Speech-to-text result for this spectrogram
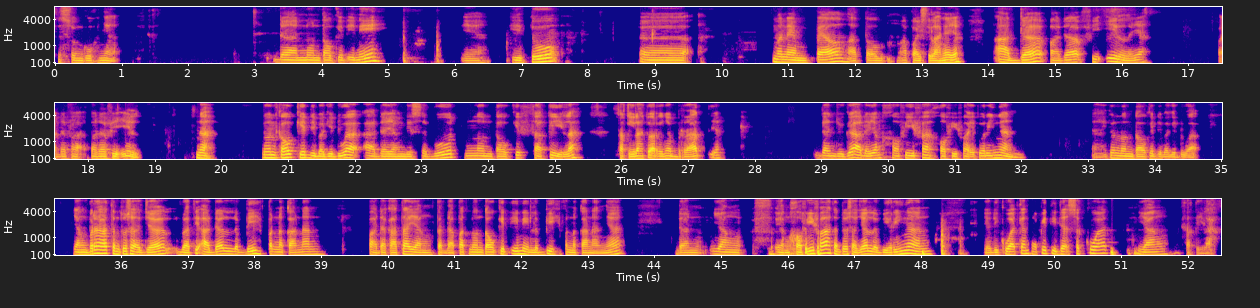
sesungguhnya. Dan nun taukid ini ya itu eh, menempel atau apa istilahnya ya ada pada fiil ya pada pada fiil. Nah, nun taukid dibagi dua, ada yang disebut nun taukid sakilah. Sakilah itu artinya berat ya. Dan juga ada yang khafifah, khafifah itu ringan. Nah, itu nun taukid dibagi dua. Yang berat tentu saja berarti ada lebih penekanan pada kata yang terdapat nun taukid ini. Lebih penekanannya. Dan yang yang khafifah tentu saja lebih ringan. Ya dikuatkan tapi tidak sekuat yang sakilah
